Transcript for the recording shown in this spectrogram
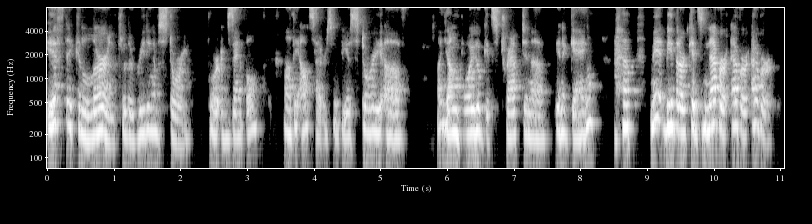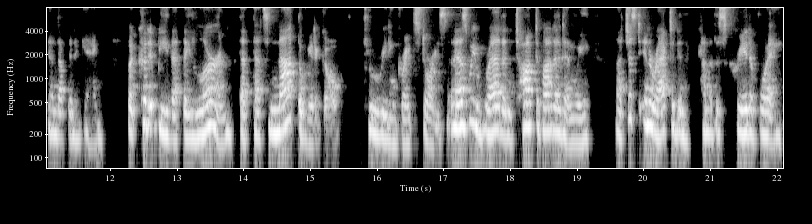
if they can learn through the reading of a story. For example, uh, The Outsiders would be a story of a young boy who gets trapped in a, in a gang. May it be that our kids never, ever, ever end up in a gang, but could it be that they learn that that's not the way to go through reading great stories? And as we read and talked about it and we uh, just interacted in kind of this creative way,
